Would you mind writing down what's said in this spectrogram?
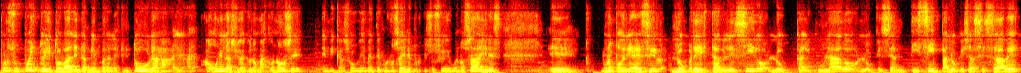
Por supuesto, y esto vale también para la escritura, eh, aún en la ciudad que uno más conoce, en mi caso obviamente es Buenos Aires, porque yo soy de Buenos Aires, eh, uno podría decir lo preestablecido, lo calculado, lo que se anticipa, lo que ya se sabe,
